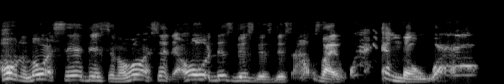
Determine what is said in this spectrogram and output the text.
Oh, the Lord said this and the Lord said that. Oh, this, this, this, this. I was like, what in the world?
